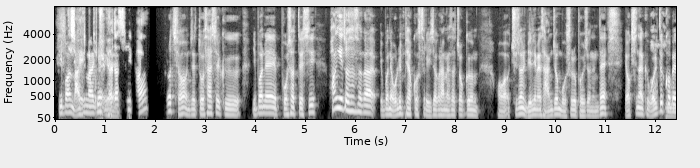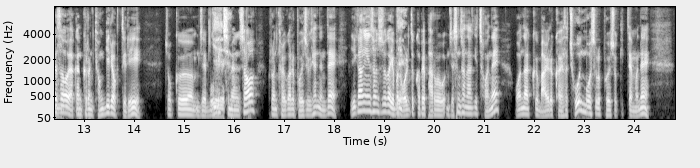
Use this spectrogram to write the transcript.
이번 마지막에 중요하지 예. 그렇죠. 인제 또 사실 그 이번에 보셨듯이 황의조 선수가 이번에 올림피아코스로 이적을 하면서 쪼금 어 주전을 밀리면서 안 좋은 모습을 보여줬는데 역시나 그 월드컵에서 음. 약간 그런 경기력들이 쪼끔 이제 못 예. 미치면서 그런 결과를 보여주긴 했는데 이강인 선수가 이번에 네. 월드컵에 바로 인제 승선하기 전에 워낙 그 마요르카에서 좋은 모습을 보여줬기 때문에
